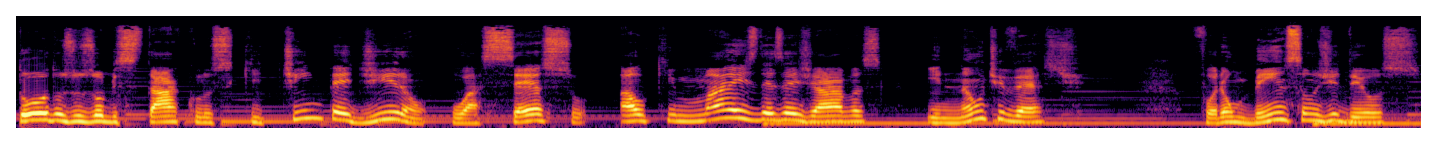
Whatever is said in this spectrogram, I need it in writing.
todos os obstáculos que te impediram o acesso ao que mais desejavas e não tiveste foram bênçãos de Deus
